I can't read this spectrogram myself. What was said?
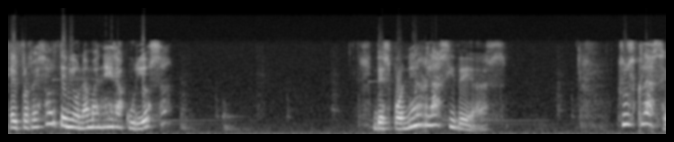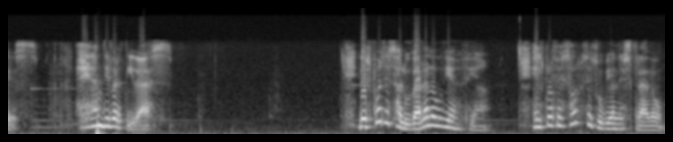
El profesor tenía una manera curiosa de exponer las ideas. Sus clases eran divertidas. Después de saludar a la audiencia, el profesor se subió al estrado,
